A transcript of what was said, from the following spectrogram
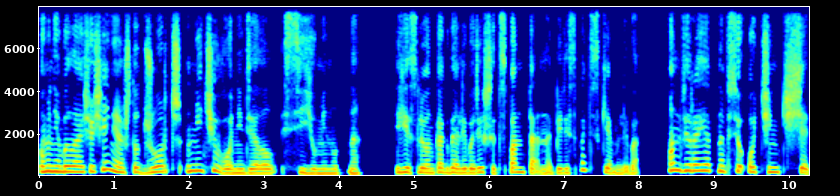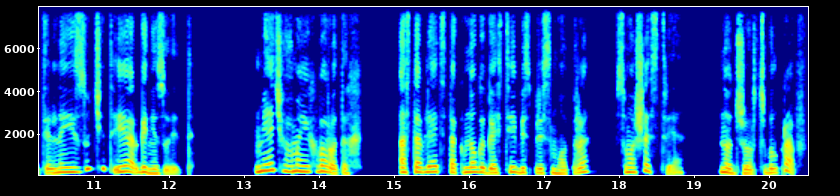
У меня было ощущение, что Джордж ничего не делал сиюминутно. Если он когда-либо решит спонтанно переспать с кем-либо, он, вероятно, все очень тщательно изучит и организует. Мяч в моих воротах. Оставлять так много гостей без присмотра — сумасшествие. Но Джордж был прав.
